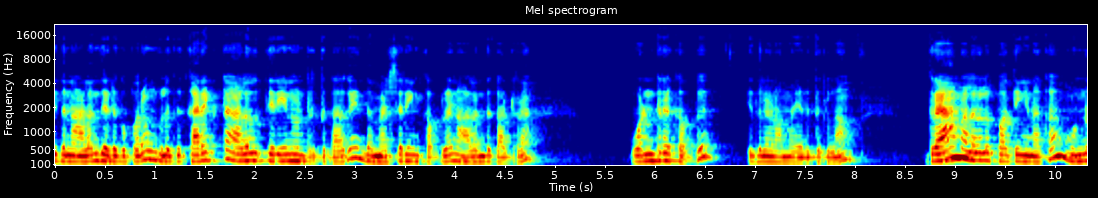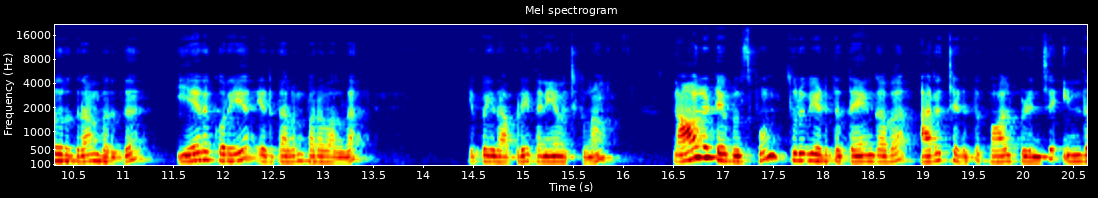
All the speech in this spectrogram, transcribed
இதை நான் அளந்து எடுக்க போகிறேன் உங்களுக்கு கரெக்டாக அளவு தெரியணுன்றதுக்காக இந்த மெஷரிங் கப்பில் நான் அளந்து காட்டுறேன். ஒன்றரை கப்பு இதில் நம்ம எடுத்துக்கலாம். கிராம் அளவில் பார்த்தீங்கன்னாக்கா முந்நூறு கிராம் வருது. ஏறக்குறைய எடுத்தாலும் பரவாயில்ல. இப்போ இதை அப்படியே தனியாக வச்சுக்கலாம். நாலு டேபிள் ஸ்பூன் துருவி எடுத்த தேங்காவை அரைச்செடுத்து பால் பிழிஞ்சு இந்த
